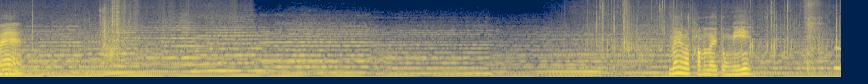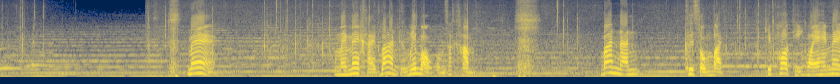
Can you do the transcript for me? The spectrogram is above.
แม่ แม่มาทำอะไรตรงนี้ แม่ทำไมแม่ขายบ้านถึงไม่บอกผมสักคำบ้านนั้นคือสมบัติที่พ่อทิ้งไว้ให้แม่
